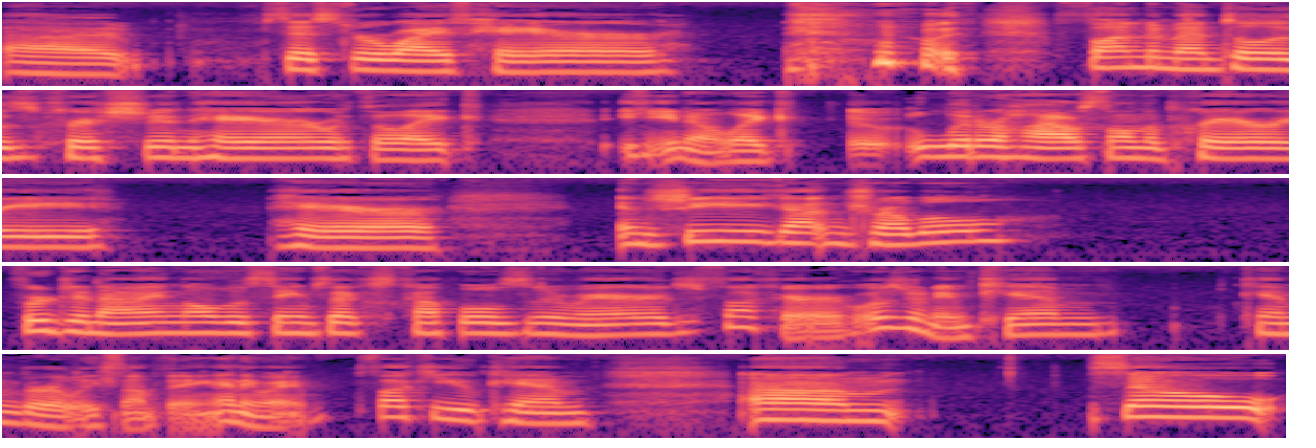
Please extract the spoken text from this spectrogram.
uh sister wife hair fundamentalist Christian hair with the like you know like Little House on the Prairie hair and she got in trouble for denying all the same sex couples their marriage. Fuck her. What was her name? Kim Kimberly something. Anyway, fuck you, Kim. Um, so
